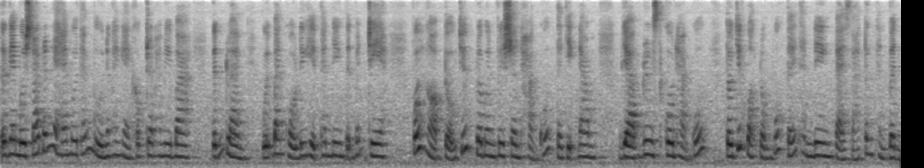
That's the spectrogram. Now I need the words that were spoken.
Từ ngày 16 đến ngày 20 tháng 10 năm 2023, tỉnh đoàn, Ủy ban Hội Liên hiệp Thanh niên tỉnh Bến Tre phối hợp tổ chức Roman Vision Hàn Quốc tại Việt Nam và Dream School Hàn Quốc tổ chức hoạt động quốc tế thanh niên tại xã Tân Thành Bình,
